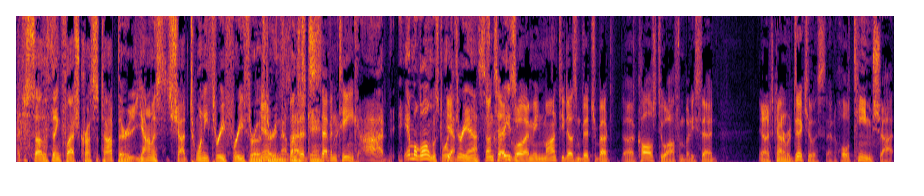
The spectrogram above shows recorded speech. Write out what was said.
I just saw the thing flash across the top there. Giannis shot 23 free throws Yeah, during that Suns last game. 17. God, him alone was 23. Yeah, the it's Suns had- well, I mean, Monty doesn't bitch about uh, calls too often, but he said, you know, it's kind of ridiculous that a whole team shot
